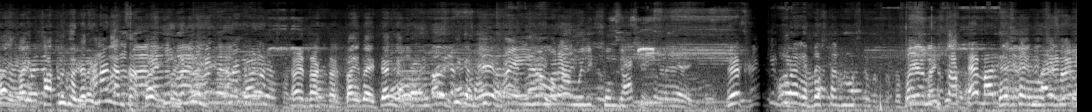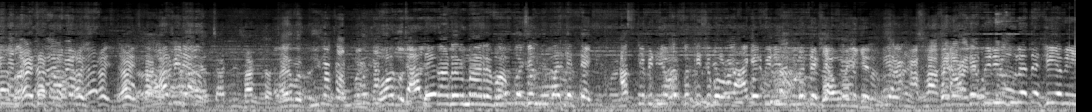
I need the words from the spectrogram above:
ভাই ভাই চাকরি করে ভাই ভাই ভাই দেন না ঠিক আছে ভাই এই নম্বরে আমি ফোন দিচ্ছি। মোবাইল দেখতে আজকে ভিডিও করতে কিছু বলব না আগের ভিডিও গুলো দেখি আওয়ামী লীগের আগের ভিডিও গুলো দেখি আমি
